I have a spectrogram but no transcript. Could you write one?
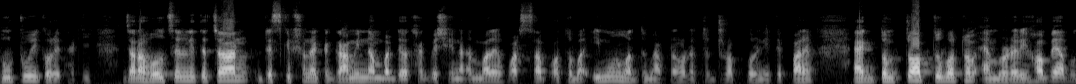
দুটোই করে থাকি। যারা হোলসেল নিতে চান ডেসক্রিপশনে একটা গ্রামীণ নাম্বার দেওয়া থাকবে, সেই নাম্বারে হোয়াটসঅ্যাপ অথবা ইমোর মাধ্যমে আপনারা অর্ডারটা ড্রপ করে নিতে পারেন। একদম টপ টু বটম এমব্রয়ডারি হবে এবং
